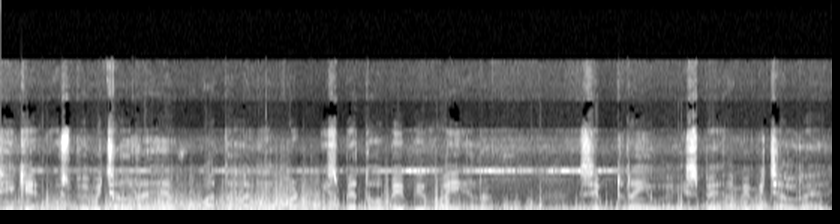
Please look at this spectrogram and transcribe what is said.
ठीक है, उस पर भी चल रहे हैं, वो बात अलग है बट इस पर तो अभी भी वही है ना। शिफ्ट नहीं हुए, इस पर अभी भी चल रहे हैं।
